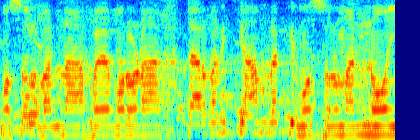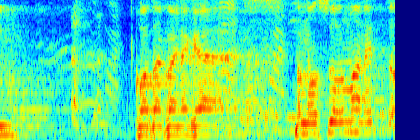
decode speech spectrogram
মুসলমান না হয়ে মরো না তার মানে কি আমরা কি মুসলমান নই কথা কয় না গা মুসলমানের তো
